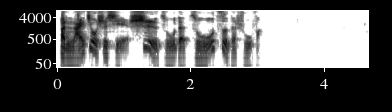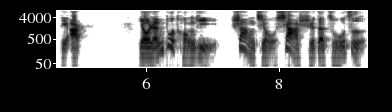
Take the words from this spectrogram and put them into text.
本来就是写士族的族字的书法。第二，有人不同意上九下十的足字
